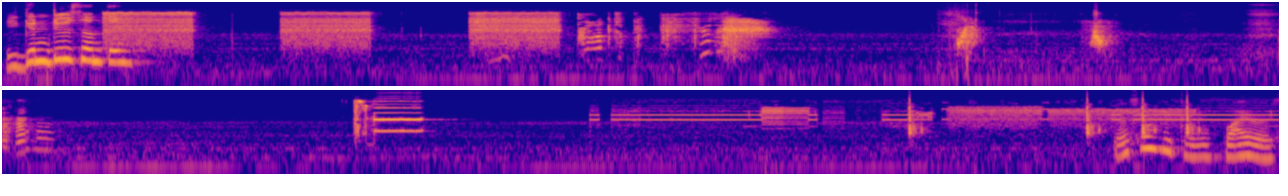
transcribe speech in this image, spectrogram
He's gonna do something. Got to be kidding. That sounds like a virus.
